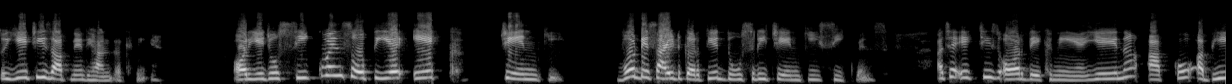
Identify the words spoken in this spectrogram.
तो ये चीज़ आपने ध्यान रखनी है। और ये जो सीक्वेंस होती है एक चेन की वो डिसाइड करती है दूसरी चेन की सीक्वेंस अच्छा एक चीज़ और देखनी है। ये ना आपको अभी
